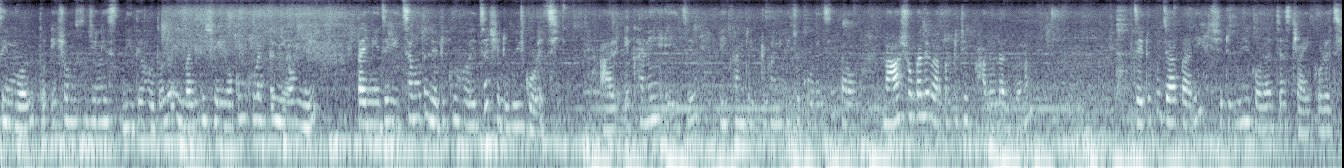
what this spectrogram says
সিম্বল তো এই সমস্ত জিনিস দিতে হতো। তো এই বাড়িতে সেই রকম খুব একটা নিয়ম নেই, তাই নিজের ইচ্ছা মতো যেটুকু হয়েছে সেটুকুই করেছি। আর এখানে এই যে এইখানটা একটুখানি কিছু করেছি, তাও না সকালে ব্যাপারটা ঠিক ভালো লাগবে না। যেটুকু যা পারি সেটুকুই করার জাস্ট ট্রাই করেছি।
